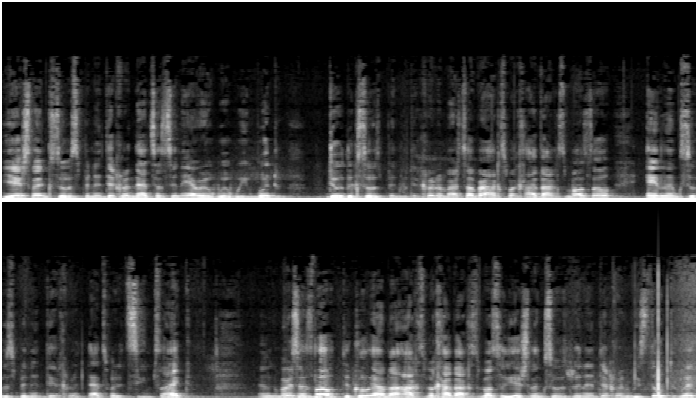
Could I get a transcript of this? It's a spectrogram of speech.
yesh len ksuvas benedichrin. That's a scenario where we would do the ksuvas benedichrin. And marsavar achas b'chai v'achas moso in len ksuvas benedichrin. That's what it seems like. And the Gemara says, "Lo, the kuliyama achs b'chav achs mosul yesh len ksuvas benedichrin." We still do it,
